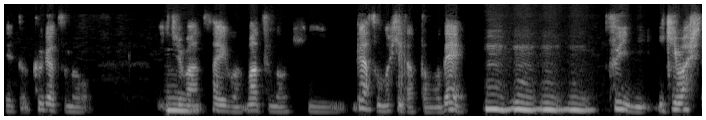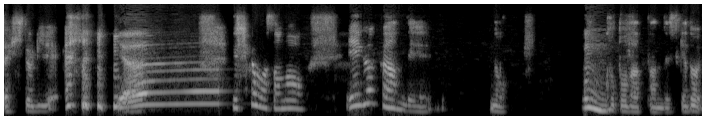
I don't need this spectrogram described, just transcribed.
えっと、9月の一番最後、末の日がその日だったので、うんうんうんついに行きました、一人で。うん。いやでしかもその映画館でー。うんことだったんですけど、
